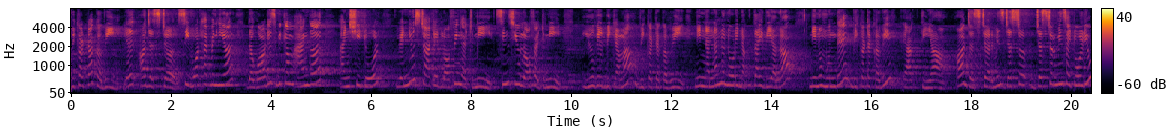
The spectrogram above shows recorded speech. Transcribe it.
Vikata Kavi, a jester. See what happened here? The goddess become anger and she told, when you started laughing at me, since you laugh at me, you will become a Vikata Kavi. ನೀನು ನನ್ನನ್ನು ನೋಡಿ ನಗ್ತಾ ಇದೆಯಲ್ಲ ನೀನು ಮುಂದೆ ವಿಕಟ ಕವಿ ಆಗ್ತೀಯಾ ಆ jester means jester jester means I told you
